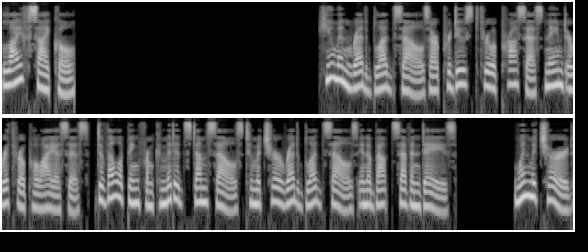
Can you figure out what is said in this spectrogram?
Life cycle Human red blood cells are produced through a process named erythropoiesis, developing from committed stem cells to mature red blood cells in about seven days. When matured,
